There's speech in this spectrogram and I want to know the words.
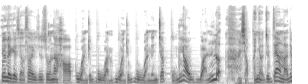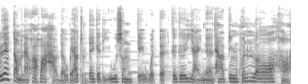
因为 Lake 小少爷就说：“那好啊，不玩就不玩，不玩就不玩，人家不要玩了。”小朋友就这样嘛，对不对？那我们来画画好了，我要准备一个礼物送给我的哥哥。雅呢，他订婚喽！哈，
